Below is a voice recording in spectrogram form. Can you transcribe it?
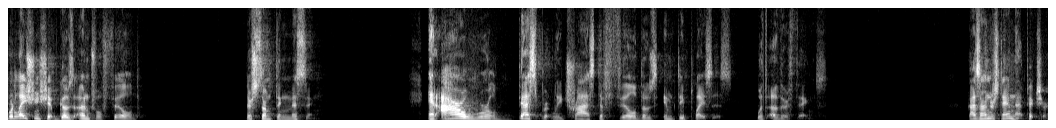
relationship goes unfulfilled, there's something missing. And our world desperately tries to fill those empty places with other things. Guys, I understand that picture.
